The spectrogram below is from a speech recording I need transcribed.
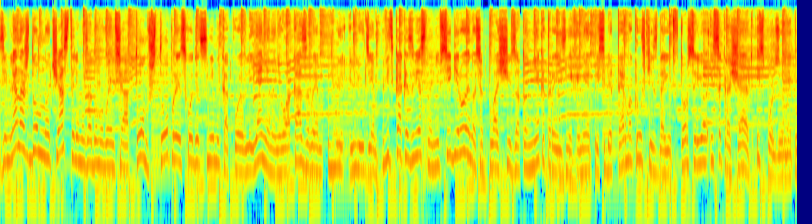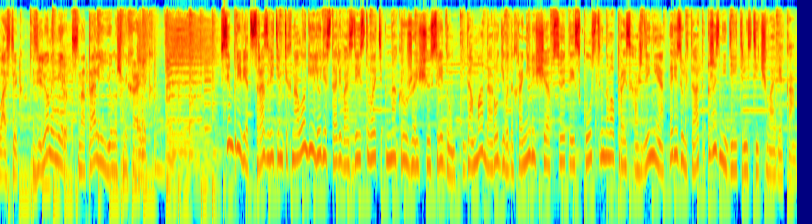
Земля наш дом, но часто ли мы задумываемся о том, что происходит с ним и какое влияние на него оказываем мы, люди? Ведь, как известно, не все герои носят плащи, зато некоторые из них имеют при себе термокружки, сдают вторсырье и сокращают используемый пластик. Зеленый мир с Натальей Юнош-Михайлик. Всем привет! С развитием технологий люди стали воздействовать на окружающую среду. Дома, дороги, водохранилища – все это искусственного происхождения, результат жизнедеятельности человека.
